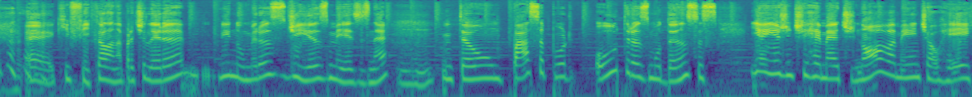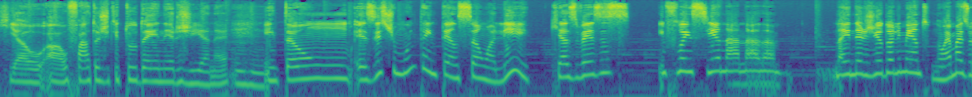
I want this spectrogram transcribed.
é, que fica lá na prateleira inúmeros dias, meses, né? Uhum. Então passa por outras mudanças e aí a gente remete novamente ao reiki, ao, ao fato de que tudo é energia, né? Uhum. Então existe muita intenção ali que às vezes influencia na, na, na, na energia do alimento. Não é mais o,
